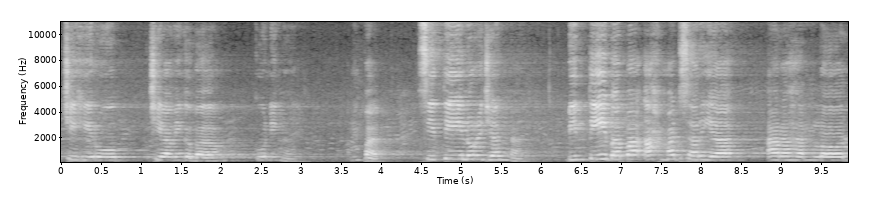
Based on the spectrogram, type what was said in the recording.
Cihirup Ciawi Gebang Kuningan 4. Siti Nurjana binti Bapak Ahmad Sarya Arahan Lor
